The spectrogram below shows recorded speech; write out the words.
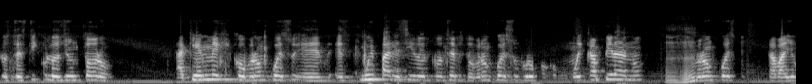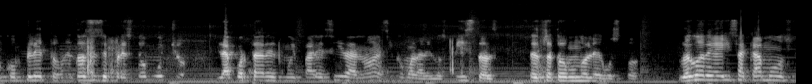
los testículos de un toro. Aquí en México Bronco es, eh, es muy parecido el concepto, Bronco es un grupo como muy campirano. Bronco es un caballo completo, entonces se prestó mucho. La portada es muy parecida, ¿no? Así como la de los Pistols, entonces a todo el mundo le gustó. Luego de ahí sacamos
